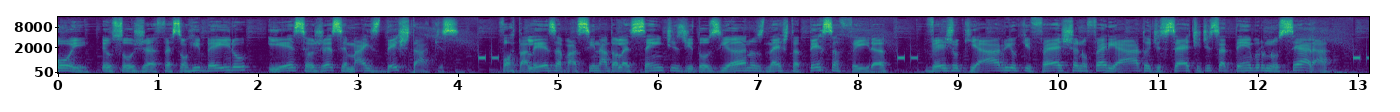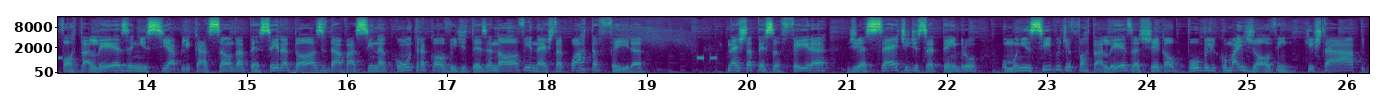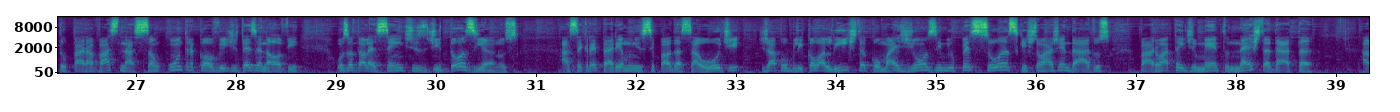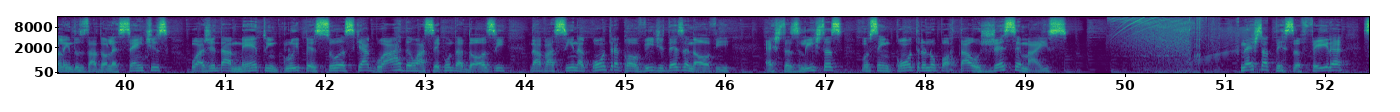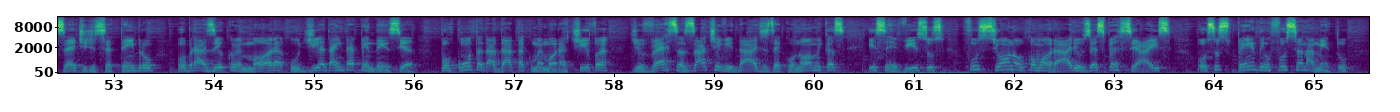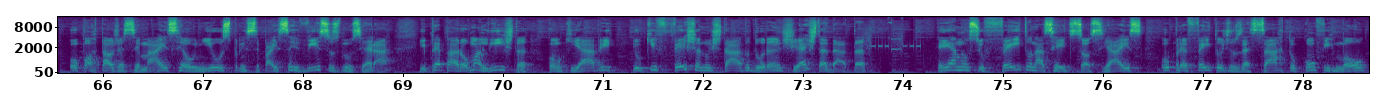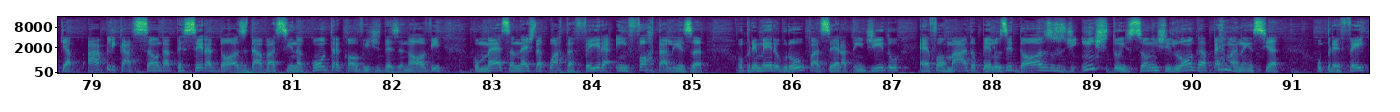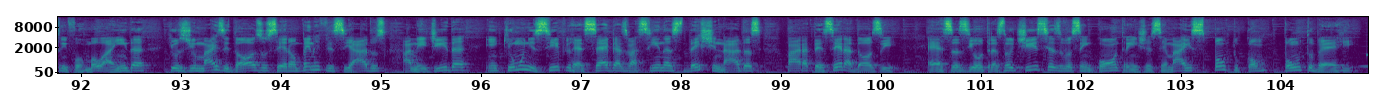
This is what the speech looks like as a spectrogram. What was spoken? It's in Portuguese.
Oi, eu sou Jefferson Ribeiro e esse é o GC Mais Destaques. Fortaleza vacina adolescentes de 12 anos nesta terça-feira. Veja o que abre e o que fecha no feriado de 7 de setembro no Ceará. Fortaleza inicia a aplicação da terceira dose da vacina contra a Covid-19 nesta quarta-feira. Nesta terça-feira, dia 7 de setembro, o município de Fortaleza chega ao público mais jovem, que está apto para a vacinação contra a Covid-19, os adolescentes de 12 anos. A Secretaria Municipal da Saúde já publicou a lista com mais de 11 mil pessoas que estão agendados para o atendimento nesta data. Além dos adolescentes, o agendamento inclui pessoas que aguardam a segunda dose da vacina contra a Covid-19. Estas listas você encontra no portal GC. Nesta terça-feira, 7 de setembro, o Brasil comemora o Dia da Independência. Por conta da data comemorativa, diversas atividades econômicas e serviços funcionam como horários especiais ou suspendem o funcionamento. O portal GC reuniu os principais serviços no Ceará e preparou uma lista com o que abre e o que fecha no estado durante esta data. Em anúncio feito nas redes sociais, o prefeito José Sarto confirmou que a aplicação da terceira dose da vacina contra a Covid-19 começa nesta quarta-feira em Fortaleza. O primeiro grupo a ser atendido é formado pelos idosos de instituições de longa permanência. O prefeito informou ainda que os demais idosos serão beneficiados à medida em que o município recebe as vacinas destinadas para a terceira dose. Essas e outras notícias você encontra em gcmais.com.br.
